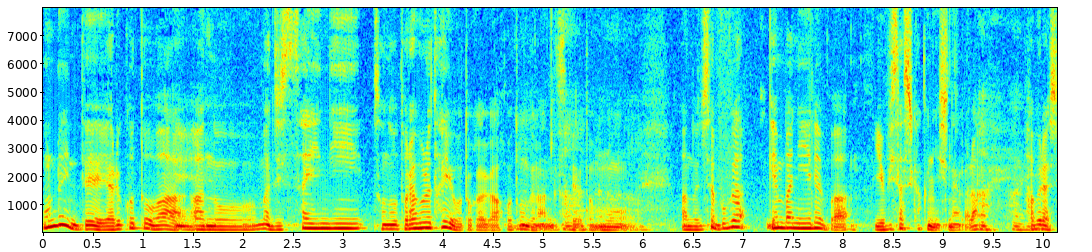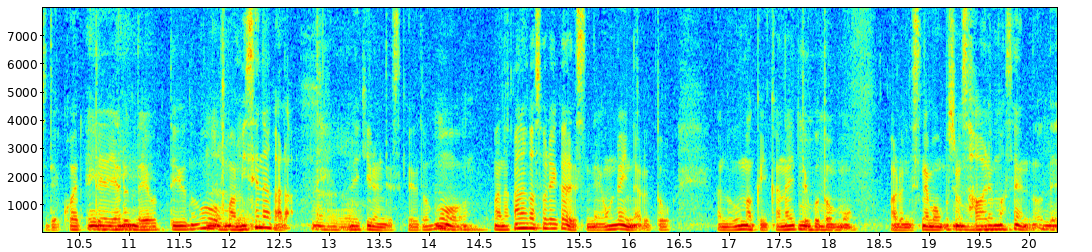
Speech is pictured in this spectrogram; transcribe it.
オンラインでやることは、えー、あのまあ、実際にそのトラブル対応とかがほとんどなんですけれども、あの実際僕が現場にいれば指差し確認しながら、歯ブラシでこうやってやるんだよっていうのを、まあ、見せながらできるんですけれども、まあ、なかなかそれがですねオンラインになるとあのうまくいかないということもあるんですね、ももちろん触れませんので、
